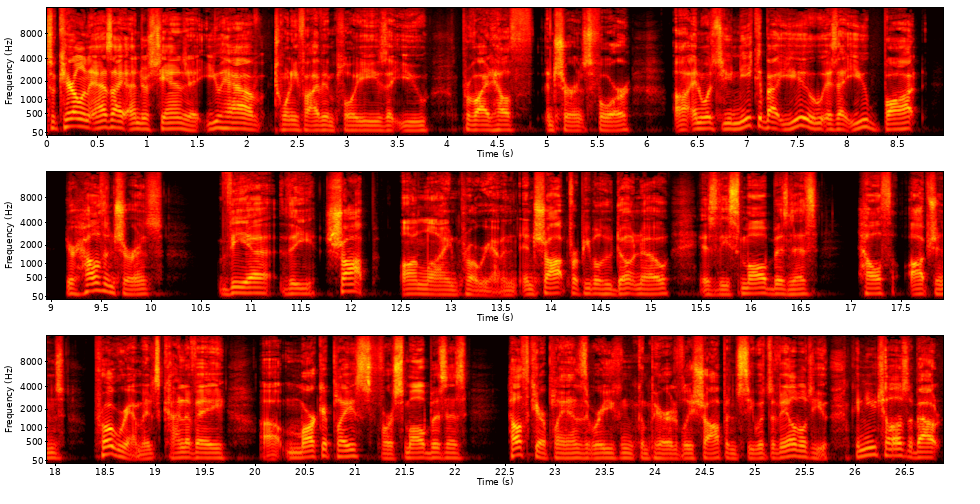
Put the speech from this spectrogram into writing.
So, Carolyn, as I understand it, you have 25 employees that you provide health insurance for. Uh, and what's unique about you is that you bought your health insurance via the SHOP online program. And, and SHOP, for people who don't know, is the Small Business Health Options Program. It's kind of a uh, marketplace for small business healthcare plans where you can comparatively shop and see what's available to you. Can you tell us about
